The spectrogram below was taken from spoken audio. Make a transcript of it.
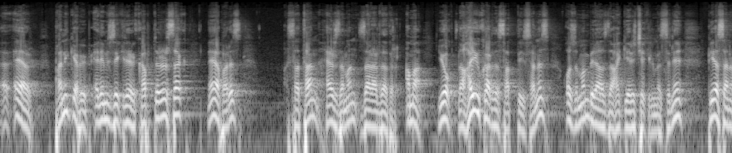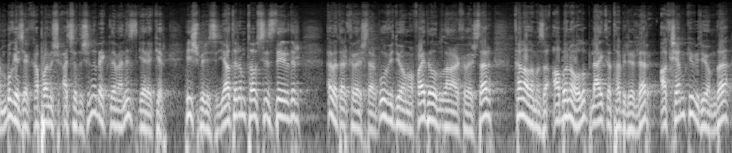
E, Eğer panik yapıp elimizdekileri kaptırırsak ne yaparız? Satan her zaman zarardadır. Ama yok daha yukarıda sattıysanız o zaman biraz daha geri çekilmesini, piyasanın bu gece kapanış açılışını beklemeniz gerekir. Hiçbirisi yatırım tavsiyesi değildir. Evet arkadaşlar bu videomu faydalı bulan arkadaşlar kanalımıza abone olup like atabilirler. Akşamki videomda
